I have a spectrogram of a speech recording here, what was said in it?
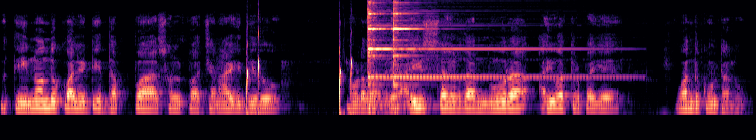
ಮತ್ತು ಇನ್ನೊಂದು ಕ್ವಾಲಿಟಿ ದಪ್ಪ, ಸ್ವಲ್ಪ ಚೆನ್ನಾಗಿದ್ದಿದ್ದು ನೋಡೋದಾದರೆ ಐದು ಸಾವಿರದ ನೂರ ಐವತ್ತು ರೂಪಾಯಿಗೆ ಒಂದು ಕ್ವಿಂಟಲು.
